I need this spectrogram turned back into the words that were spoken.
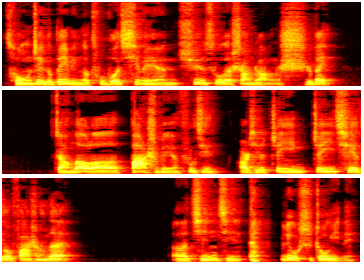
从这个杯柄的突破七美元，迅速的上涨了十倍，涨到了八十美元附近。而且这一这一切都发生在，呃，仅仅 六十周以内，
